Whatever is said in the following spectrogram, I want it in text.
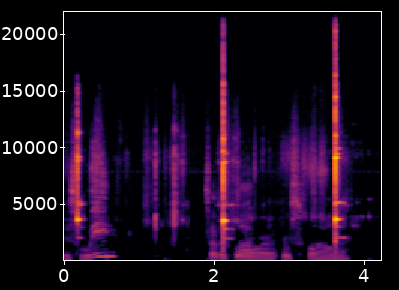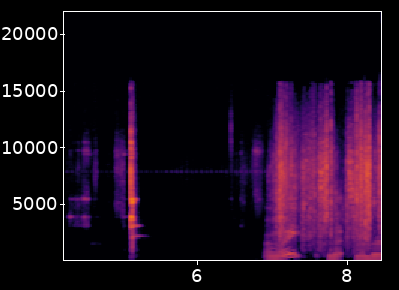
this leaf, this other flower, this flower. Alright, so that's number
